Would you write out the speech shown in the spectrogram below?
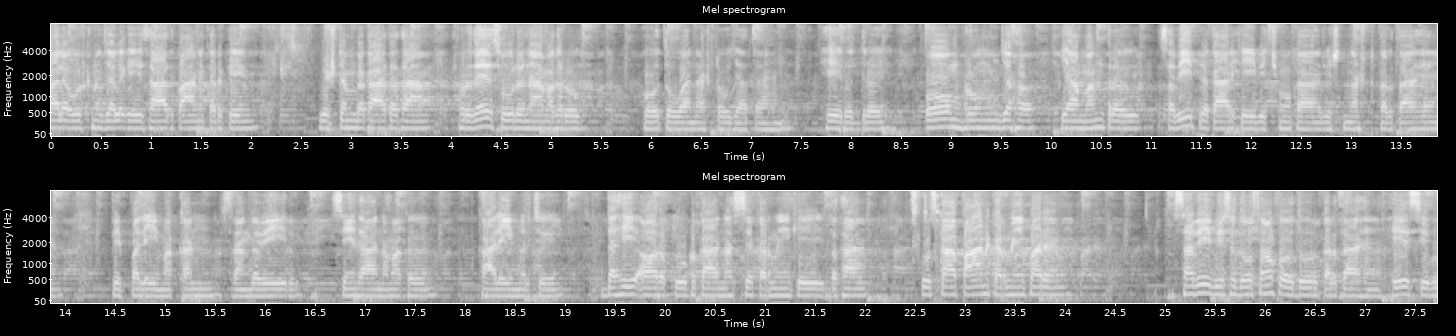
पल उष्ण जल के साथ पान करके विष्टंबका तथा हृदय शूल नामक रोग हो तो वह नष्ट हो जाता है। हे रुद्र, ओम ह्रूम जह यह मंत्र सभी प्रकार के विच्छों का विष नष्ट करता है। पिपली मक्खन, श्रृंगवीर, सेंधा नमक, काली मिर्च, दही और कूट का नस्य करने के तथा उसका पान करने पर सभी विष दोषों को दूर करता है। हे शिव,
